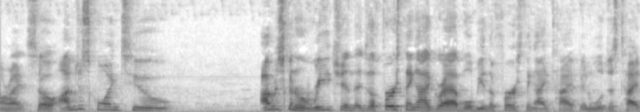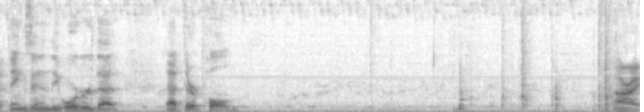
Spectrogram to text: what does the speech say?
All right, so I'm just going to, I'm just going to reach in. The first thing I grab will be the first thing I type in. We'll just type things in the order that that they're pulled. All right,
